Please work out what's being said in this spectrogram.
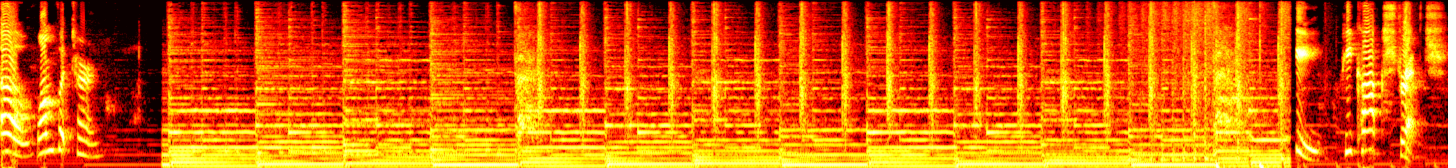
O. One foot turn. Peacock stretch.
